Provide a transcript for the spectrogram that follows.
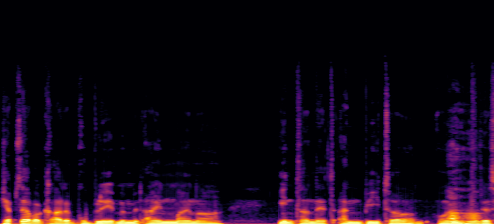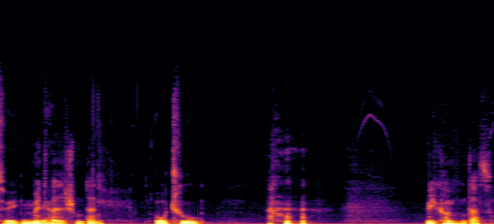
ich habe selber gerade Probleme mit einem meiner Internetanbieter und Aha. deswegen Mit ja. welchem denn? O2. Wie kommt denn das?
